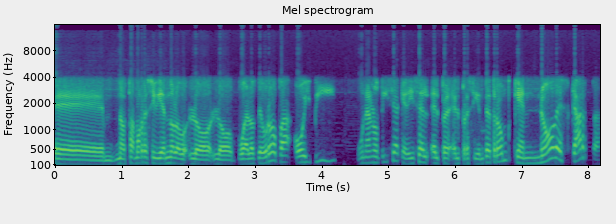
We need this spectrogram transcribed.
eh, no estamos recibiendo lo- lo- los vuelos de Europa. Hoy vi una noticia que dice el, el pre- el presidente Trump que no descarta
